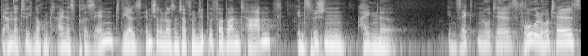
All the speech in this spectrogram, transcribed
Wir haben natürlich noch ein kleines Präsent. Wir als Emscher Genossenschaft und Lippeverband haben inzwischen eigene Insektenhotels, Vogelhotels,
